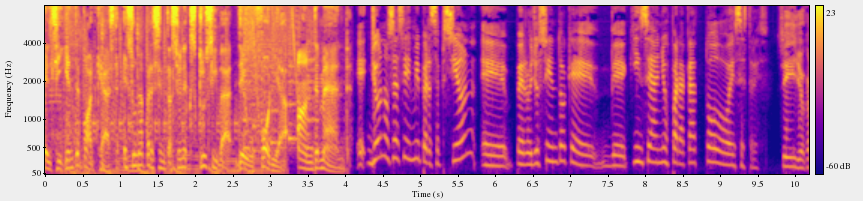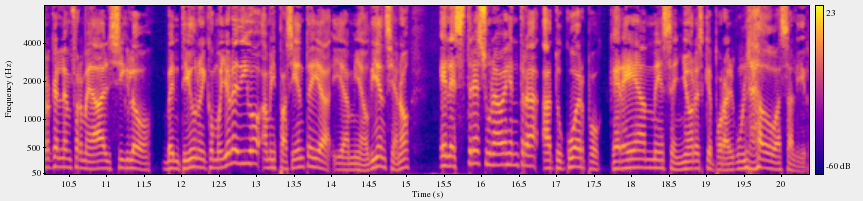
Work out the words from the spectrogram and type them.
El siguiente podcast es una presentación exclusiva de Euforia On Demand. Eh, yo no sé si es mi percepción, eh, pero yo siento que de 15 años para acá todo es estrés. Sí, yo creo que es la enfermedad del siglo XXI y como yo le digo a mis pacientes y a, y a mi audiencia, ¿no? El estrés una vez entra a tu cuerpo, créanme señores que por algún lado va a salir.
